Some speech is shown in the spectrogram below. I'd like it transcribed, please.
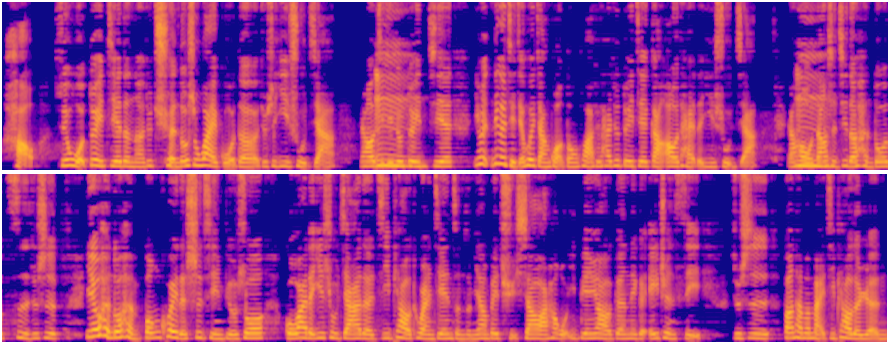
好，所以我对接的呢就全都是外国的，就是艺术家。然后姐姐就对嗯接，因为那个姐姐会讲广东话，所以她就对接港澳台的艺术家。然后我当时嗯记得很多次，就是也有很多很崩溃的事情，比如说国外的艺术家的机票突然间怎么怎么样被取消啊，然后我一边要跟那个 agency 就是帮他们买机票的人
